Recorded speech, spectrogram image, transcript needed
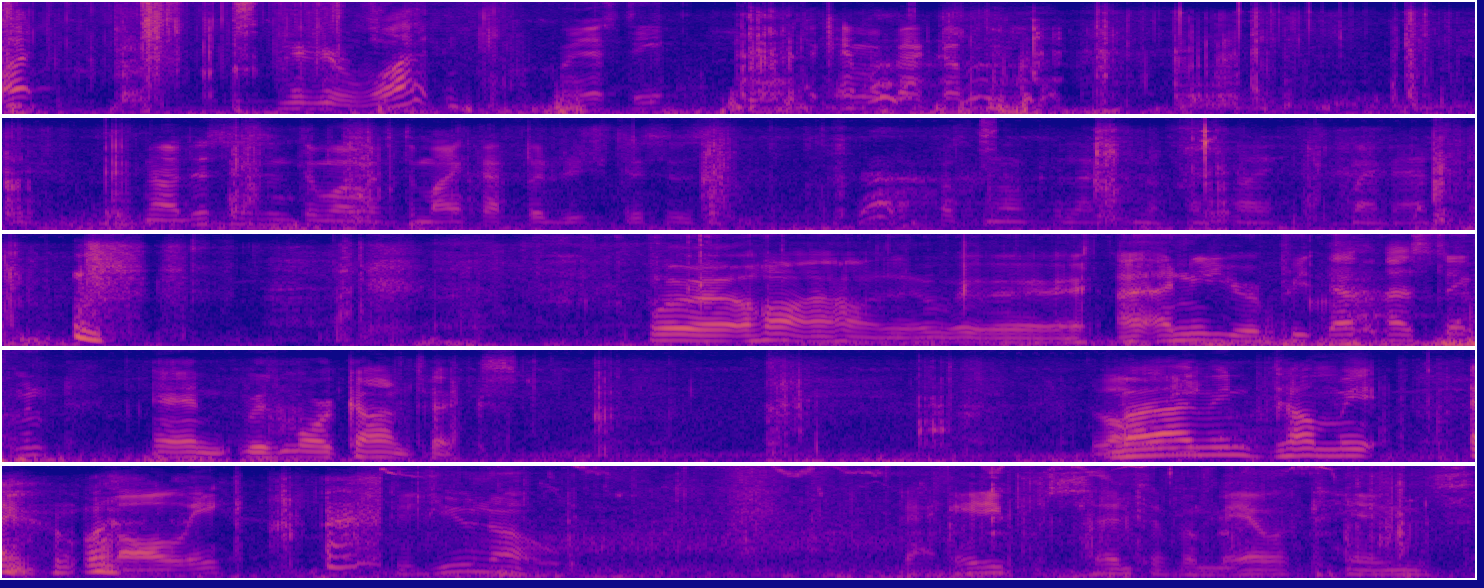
what? You have your what? My SD? Put the camera back up. No, this isn't the one with the Minecraft footage. This is personal collection of hentai. My bad. Wait, wait, hold on, hold on. Wait, wait, wait. I, I need you to repeat that last statement and with more context. But I mean, tell me. Lolly. Did you know that 80% of Americans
